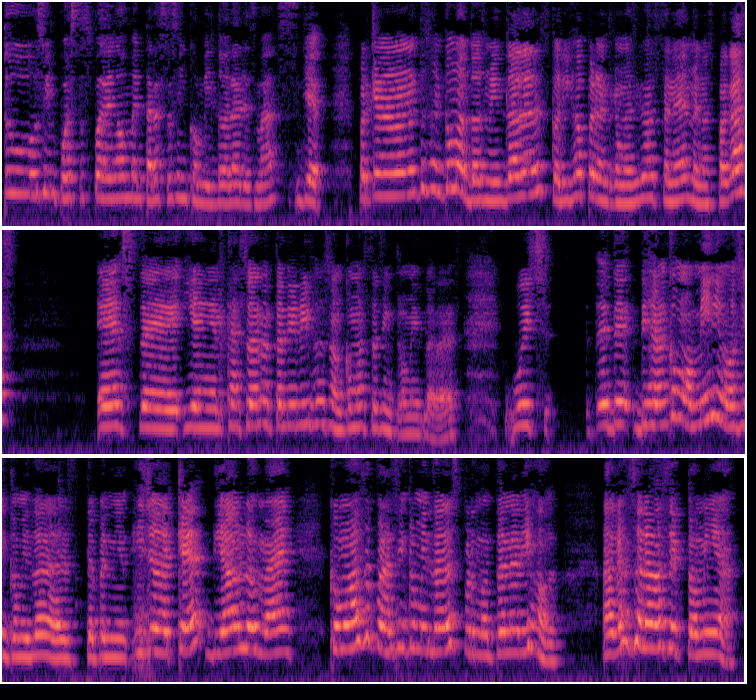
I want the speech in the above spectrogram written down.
tus impuestos pueden aumentar hasta 5 mil dólares más. Yep, porque normalmente son como dos mil dólares por hijo, pero entre más hijos tenés, menos pagas. Este, y en el caso de no tener hijos son como hasta cinco mil dólares. Which, de- de- dijeron como mínimo cinco mil dólares, dependiendo. Y yo, ¿de qué diablo, mae? ¿Cómo vas a pagar cinco mil dólares por no tener hijos? Háganse la vasectomía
